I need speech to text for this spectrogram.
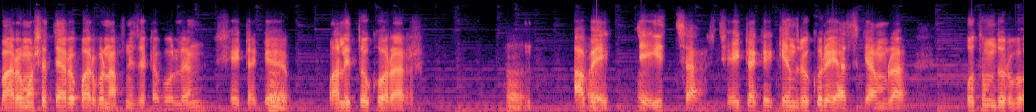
বারো মাসে তেরো পার্বণ আপনি যেটা বললেন সেটাকে পালিত করার আবেগ যে ইচ্ছা সেইটাকে কেন্দ্র করে আজকে আমরা প্রথম দুর্গা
